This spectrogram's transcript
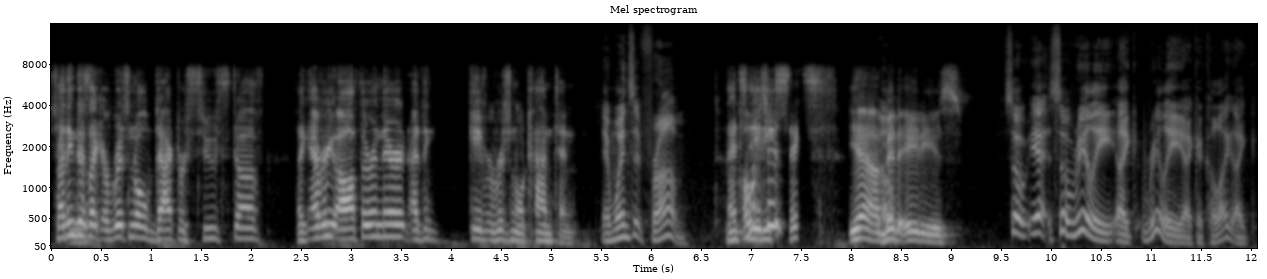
So I think there's like original Dr. Seuss stuff. Like every author in there, I think gave original content. And when's it from? 1986. yeah, Oh. mid '80s. So yeah. So really, like, really, like a collect, like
